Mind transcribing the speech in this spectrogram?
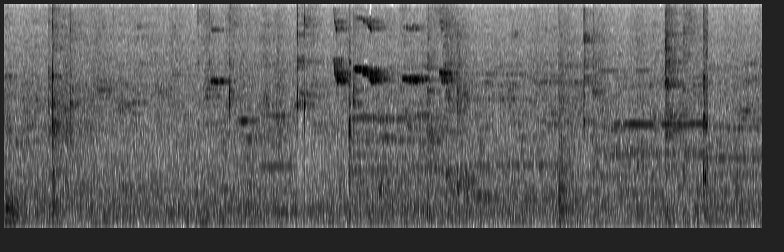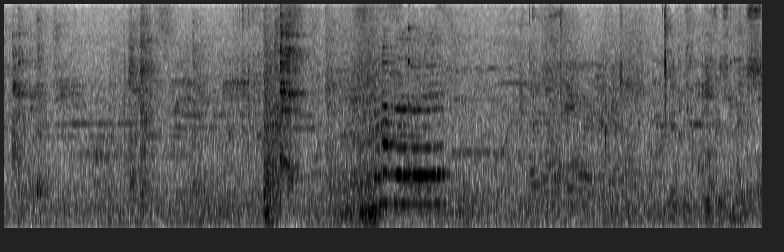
Mm. beef is nice,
